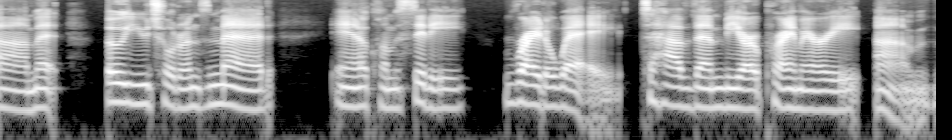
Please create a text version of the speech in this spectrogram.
um, at OU Children's Med in Oklahoma City right away to have them be our primary um,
